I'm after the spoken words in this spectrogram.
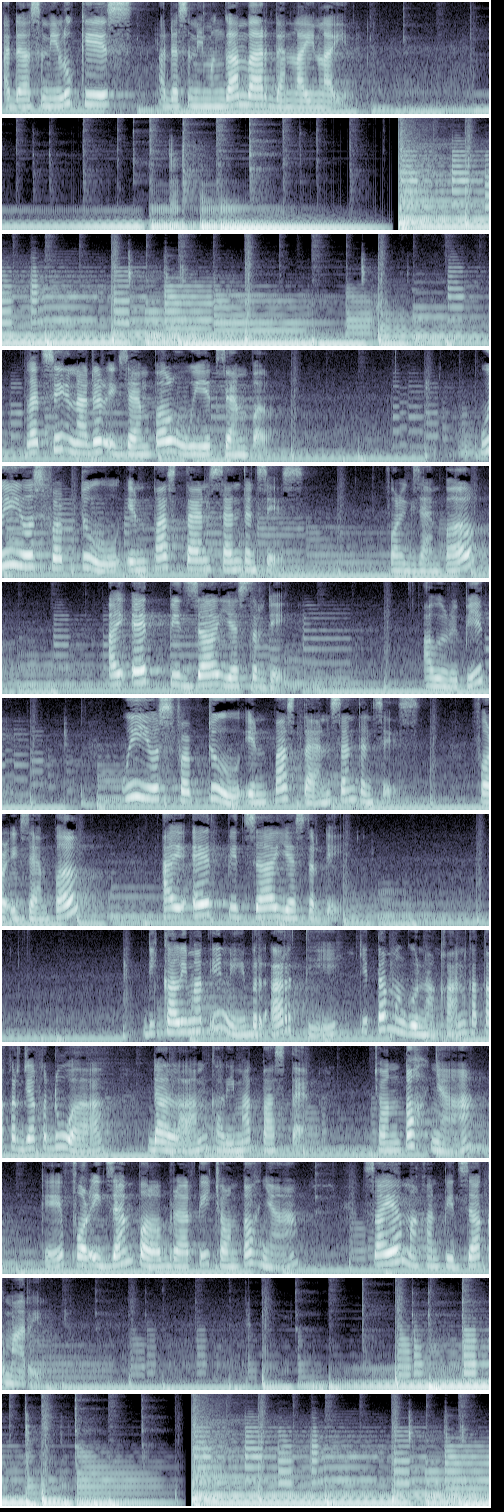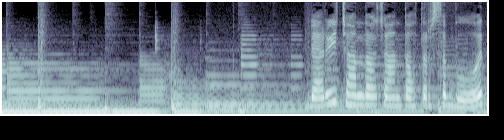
ada seni lukis, ada seni menggambar, dan lain-lain. Let's see another example with example. We use verb to in past tense sentences. For example, I ate pizza yesterday. I will repeat. We use verb to in past tense sentences. For example, I ate pizza yesterday. Di kalimat ini berarti kita menggunakan kata kerja kedua dalam kalimat past tense. Contohnya, oke, okay, for example berarti contohnya saya makan pizza kemarin. Dari contoh-contoh tersebut,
